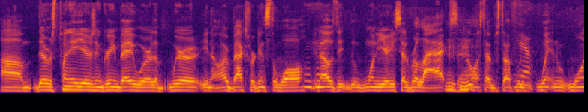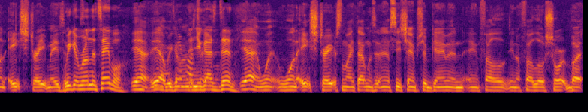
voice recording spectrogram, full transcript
um, there was plenty of years in Green Bay where the, we're, you know, our backs were against the wall. You know, that was the, the one year he said relax and Mhm. all this type of stuff. Yeah. We went and won eight straight. Made We can run the table. Yeah, yeah, we can run the And you table. guys did. Yeah, and went, won eight straight or something like that. Went to the NFC Championship game and, and fell, you know, fell a little short. But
